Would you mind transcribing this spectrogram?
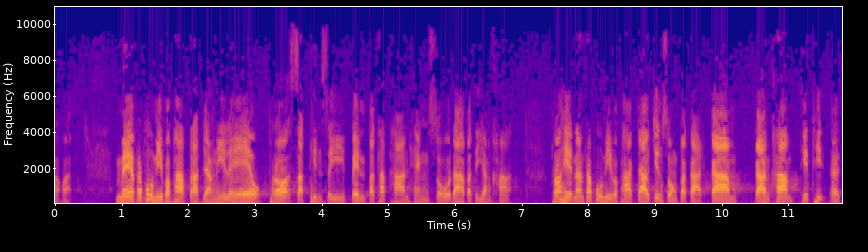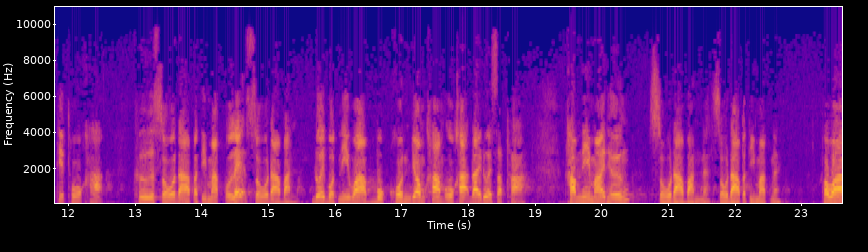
ว่า แม้พระผู้มีพระภาคตรัสอย่างนี้แล้ว เพราะสัตทินรีเป็นประทัดฐานแห่งโสดาปฏิยังคะเพราะเหตุนั้นพระผู้มีพระภาคเจ้าจึงทรงประกาศการการข้ามทิฏฐิทิโถคะ คือโสดาปฏิมักและโสดาบัน ด้วยบทนี้ว่าบุคคลย่อมข้ามโอคะได้ด้วยศรัทธาคำนี้หมายถึงโสดาบันนะโสดาปฏิมักนะเพราะว่า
